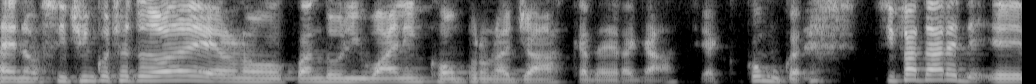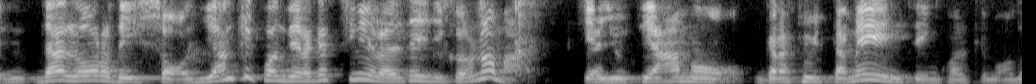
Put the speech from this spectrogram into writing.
Eh no, sì, 500 dollari erano quando Lee Wiling compra una giacca dai ragazzi. Ecco. Comunque si fa dare eh, da loro dei soldi, anche quando i ragazzini in realtà gli dicono no, ma ti aiutiamo gratuitamente in qualche modo.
